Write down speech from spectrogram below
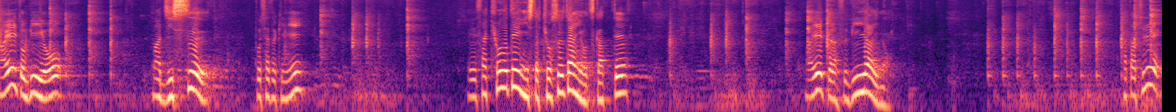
まあ、A と B を、まあ、実数としたときに、えー先ほど定義した虚数単位を使って、A プラス BI の形で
